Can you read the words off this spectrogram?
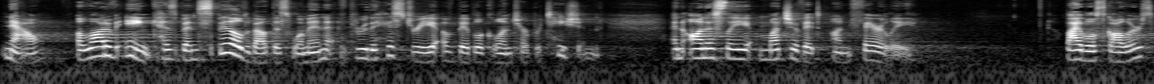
Now, a lot of ink has been spilled about this woman through the history of biblical interpretation, and honestly, much of it unfairly. Bible scholars,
